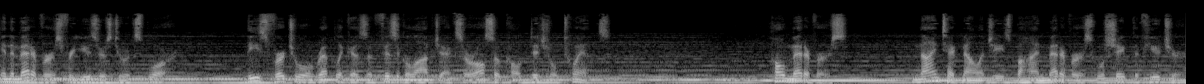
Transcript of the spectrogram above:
in the metaverse for users to explore. These virtual replicas of physical objects are also called digital twins. Home Metaverse. Nine technologies behind Metaverse will shape the future.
